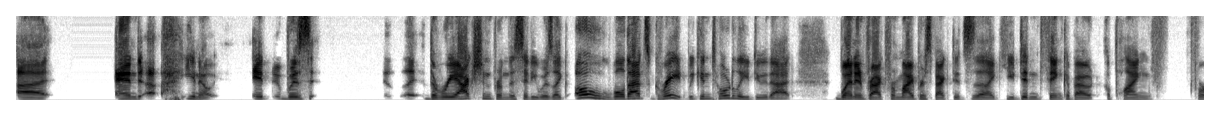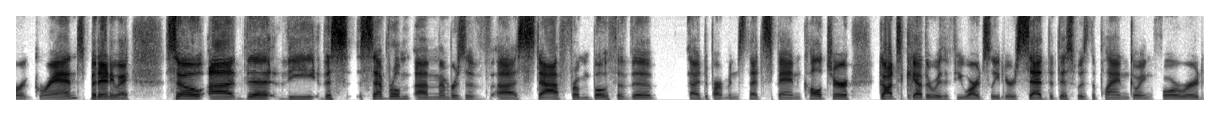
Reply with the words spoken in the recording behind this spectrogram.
and, you know, it was the reaction from the city was like, "Oh, well, that's great. We can totally do that." When in fact, from my perspective, it's like you didn't think about applying for a grant. But anyway, so uh, the the the several uh, members of uh, staff from both of the uh, departments that span culture got together with a few arts leaders said that this was the plan going forward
